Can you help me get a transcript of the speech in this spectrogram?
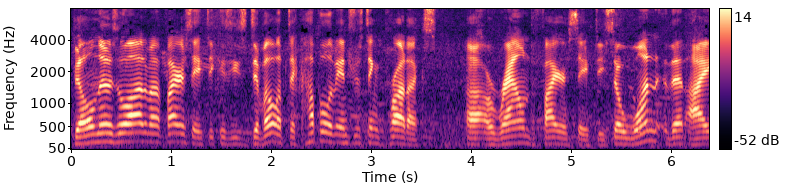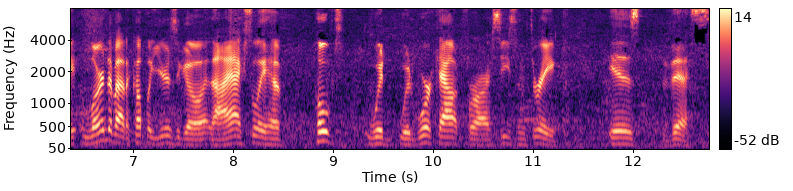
Bill knows a lot about fire safety because he's developed a couple of interesting products uh, around fire safety. So one that I learned about a couple years ago, and I actually have hoped would would work out for our season three, is this.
